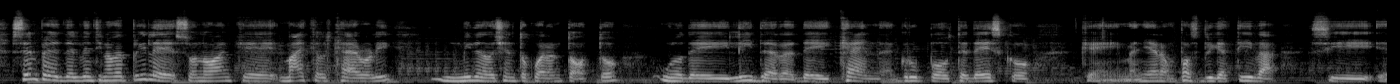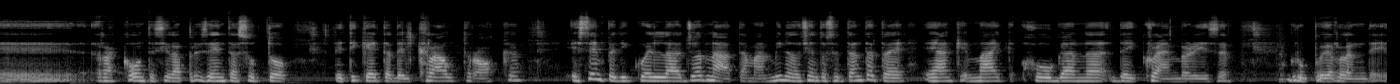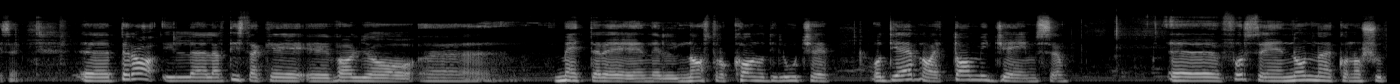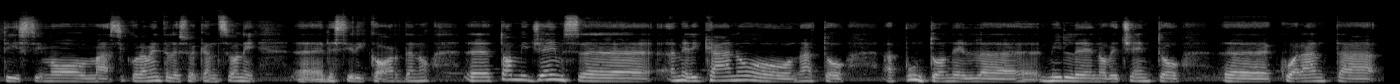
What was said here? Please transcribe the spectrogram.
Sempre del 29 aprile sono anche Michael Caroli, 1948, uno dei leader dei Ken, gruppo tedesco che in maniera un po' sbrigativa si eh, racconta e si rappresenta sotto l'etichetta del krautrock e sempre di quella giornata, ma 1973, è anche Mike Hogan dei Cranberries, gruppo irlandese. Eh, però il, l'artista che eh, voglio eh, mettere nel nostro cono di luce odierno è Tommy James. Eh, forse non conosciutissimo, ma sicuramente le sue canzoni eh, le si ricordano. Eh, Tommy James, eh, americano, nato appunto nel 1940,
